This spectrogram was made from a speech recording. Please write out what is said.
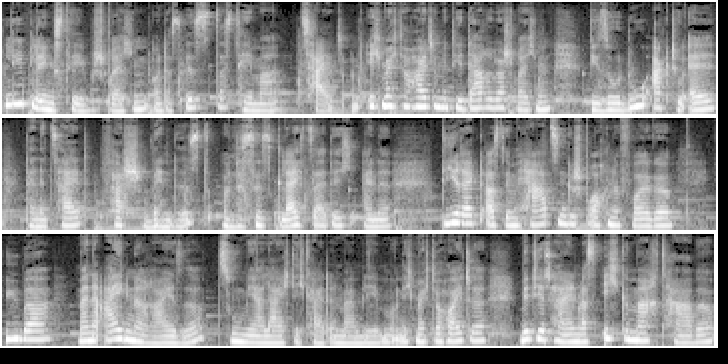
Lieblingsthemen sprechen und das ist das Thema Zeit. Und ich möchte heute mit dir darüber sprechen, wieso du aktuell deine Zeit verschwendest. Und es ist gleichzeitig eine direkt aus dem Herzen gesprochene Folge über meine eigene Reise zu mehr Leichtigkeit in meinem Leben. Und ich möchte heute mit dir teilen, was ich gemacht habe,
